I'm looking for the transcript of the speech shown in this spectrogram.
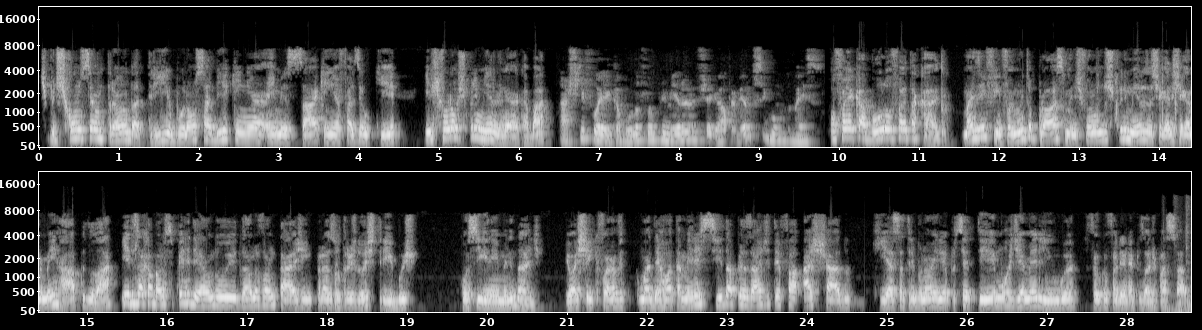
tipo, desconcentrando a tribo, não sabia quem ia arremessar, quem ia fazer o quê. Eles foram os primeiros, né, a acabar? Acho que foi. A Cabula foi o primeiro a chegar, o primeiro ou o segundo, mas. Ou foi a Cabula ou foi a Takagi. Mas enfim, foi muito próximo. Eles foram um dos primeiros a chegar. Eles chegaram bem rápido lá. E eles acabaram se perdendo e dando vantagem para as outras duas tribos conseguirem a imunidade. Eu achei que foi uma, derrota merecida, apesar de ter achado que essa tribo não iria pro CT e mordia minha língua. Foi o que eu falei no episódio passado.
